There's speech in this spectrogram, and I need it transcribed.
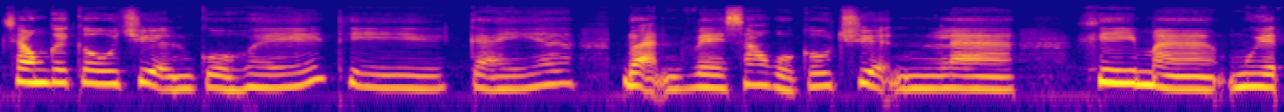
Trong cái câu chuyện của Huế thì cái ờ, đoạn về sau của câu chuyện là khi mà Nguyệt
